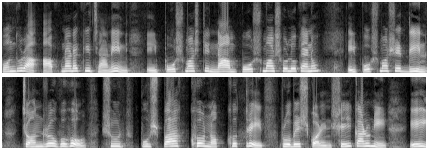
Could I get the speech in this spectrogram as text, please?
বন্ধুরা, আপনারা কি জানেন এই পৌষ মাসটির নাম পৌষ মাস হলো কেন? এই পৌষ মাসের দিন চন্দ্রগ্রহ সু পুষ্পাক্ষ নক্ষত্রে প্রবেশ করেন। সেই কারণে এই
